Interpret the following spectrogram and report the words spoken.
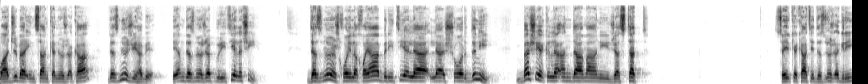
واجبە ئینسان کە نوێژ ئەکا دەستنوێژی هەبێ ئێ ئەم دەستنوێژە بریتییە لە چی دەستنوێژ خۆی لە خۆیا بریتییە لە لە شۆردنی بەشێک لە ئەندامانی جەستەت سیرکە کاتێ دەستنوێژ ئەگری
